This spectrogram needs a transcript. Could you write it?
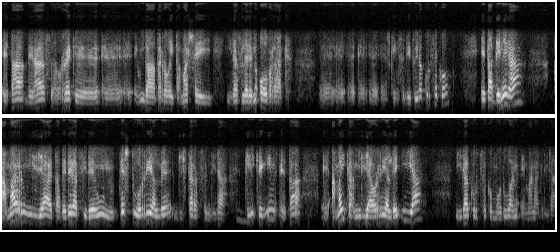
Eta beraz horrek e, e, eunda berrogeita masei idazleren obrak e, e, e, eskaintzen ditu irakurtzeko, eta denera, amar mila eta bederatzi deun testu horri alde biztaratzen dira. Klik egin eta e, amaika mila horri alde ia irakurtzeko moduan emanak dira.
